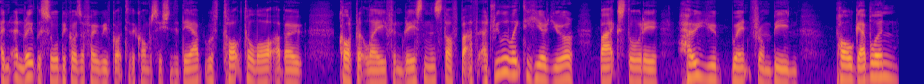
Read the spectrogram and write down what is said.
and, and, rightly so because of how we've got to the conversation today. We've talked a lot about corporate life and racing and stuff, but I'd, I'd really like to hear your backstory, how you went from being Paul Giblin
